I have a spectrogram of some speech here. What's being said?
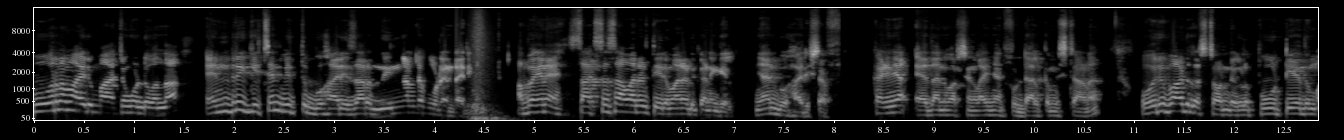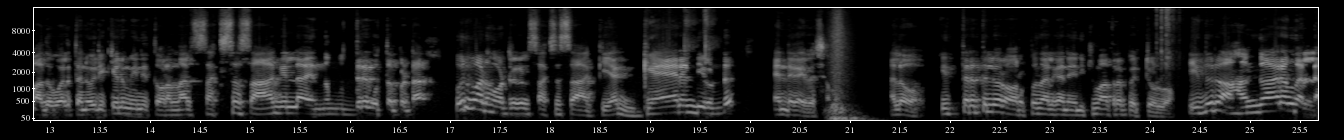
പൂർണമായൊരു മാറ്റം കൊണ്ടുവന്ന entry kitchen with Buhari sir നിങ്ങളുടെ കൂടെ ഉണ്ടായിരിക്കും. അപ്പൊ എങ്ങനെ? സക്സസ് ആവാൻ ഒരു തീരുമാനം എടുക്കണമെങ്കിൽ ഞാൻ ബുഹാരി ഷെഫ് കഴിഞ്ഞ ഏതാനും വർഷങ്ങളായി ഞാൻ ഫുഡ് ആൽക്കമിസ്റ്റ് ആണ്. ഒരുപാട് റെസ്റ്റോറന്റുകൾ പൂട്ടിയതും അതുപോലെ തന്നെ ഒരിക്കലും ഇനി തുറന്നാൽ സക്സസ് ആകില്ല എന്ന് മുദ്ര കുത്തപ്പെട്ട ഒരുപാട് ഹോട്ടലുകൾ സക്സസ് ആക്കിയ ഗ്യാരണ്ടി ഉണ്ട് എന്റെ കൈവശം. ഹലോ ഇത്തരത്തിലൊരു ഉറപ്പ് നൽകാൻ എനിക്ക് മാത്രമേ പറ്റുള്ളൂ. ഇതൊരു അഹങ്കാരം അല്ല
